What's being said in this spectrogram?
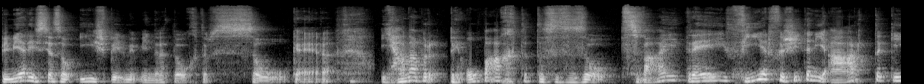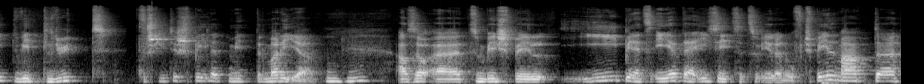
bei mir ist es ja so, ich spiele mit meiner Tochter so gerne. Ich habe aber beobachtet, dass es so zwei, drei, vier verschiedene Arten gibt, wie die Leute verschieden spielen mit der Maria. Mhm. Also äh, zum Beispiel, ich bin jetzt eher der, ich sitze zu ihr auf die Spielmatte,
